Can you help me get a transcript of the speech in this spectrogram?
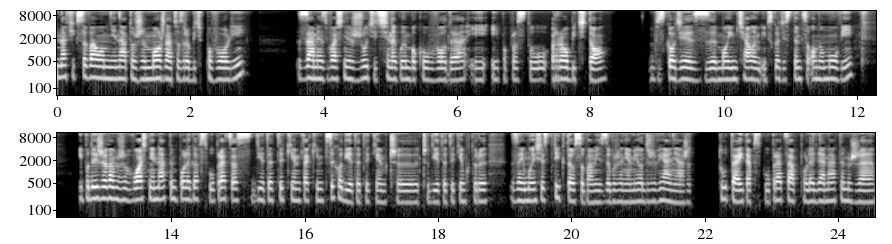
nafiksowało mnie na to, że można to zrobić powoli, zamiast właśnie rzucić się na głęboką wodę i, i po prostu robić to w zgodzie z moim ciałem i w zgodzie z tym, co ono mówi. I podejrzewam, że właśnie na tym polega współpraca z dietetykiem, takim psychodietetykiem, czy, czy dietetykiem, który zajmuje się stricte osobami z zaburzeniami odżywiania, że tutaj ta współpraca polega na tym, że,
